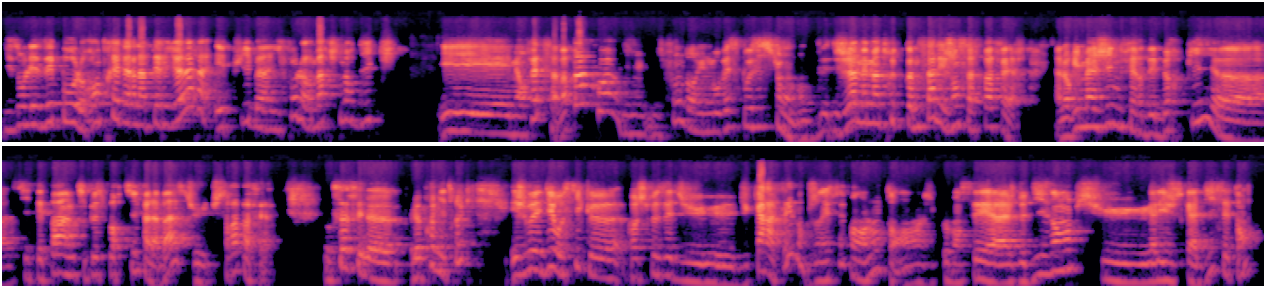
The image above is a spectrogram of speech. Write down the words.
Ils ont les épaules rentrées vers l'intérieur. Et puis, ben, il faut leur marche nordique. Et, mais en fait, ça va pas, quoi. Ils, font dans une mauvaise position. Donc, déjà, même un truc comme ça, les gens savent pas faire. Alors, imagine faire des burpees, euh, si t'es pas un petit peu sportif à la base, tu, tu sauras pas faire. Donc, ça, c'est le, le, premier truc. Et je voulais dire aussi que quand je faisais du, du karaté, donc j'en ai fait pendant longtemps. Hein. J'ai commencé à l'âge de 10 ans, puis je suis allé jusqu'à 17 ans.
